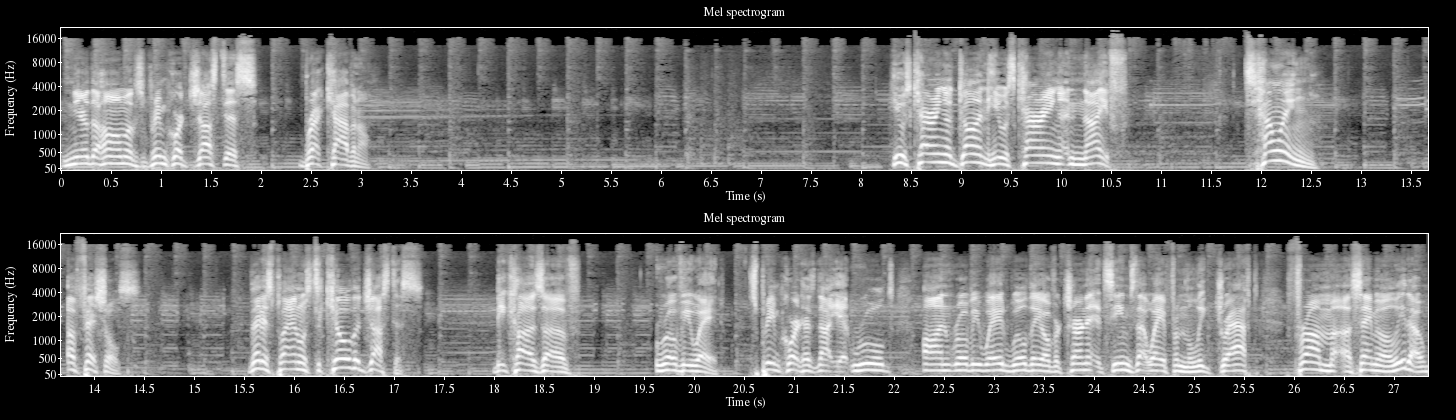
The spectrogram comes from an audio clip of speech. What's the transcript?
near the home of Supreme Court Justice Brett Kavanaugh. He was carrying a gun, he was carrying a knife, telling officials that his plan was to kill the justice because of Roe v. Wade. Supreme Court has not yet ruled on Roe v. Wade. Will they overturn it? It seems that way from the leaked draft from uh, Samuel Alito.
